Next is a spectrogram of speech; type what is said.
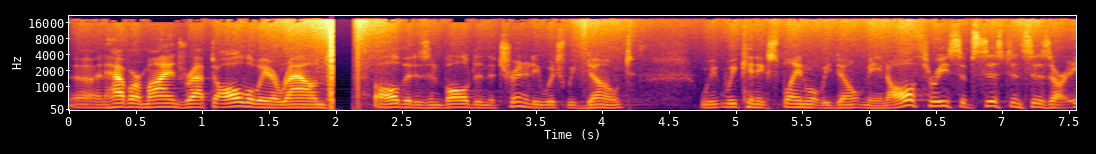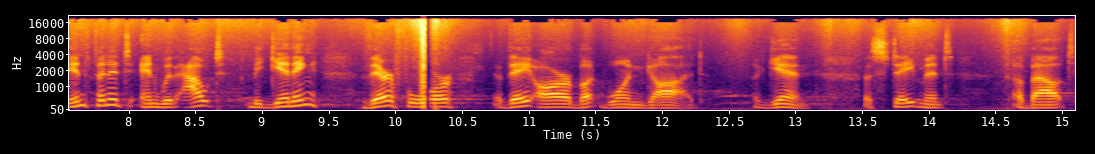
uh, and have our minds wrapped all the way around all that is involved in the Trinity, which we don't. We, we can explain what we don't mean. All three subsistences are infinite and without beginning, therefore, they are but one God. Again, a statement about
